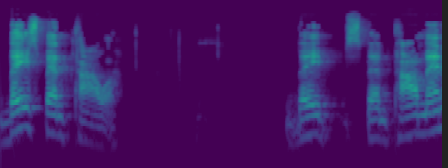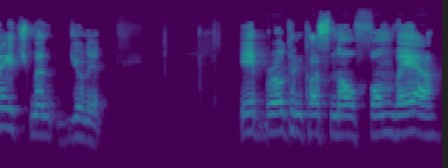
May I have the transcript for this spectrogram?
Baseband power. Baseband power management unit. If broken cause no firmware,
